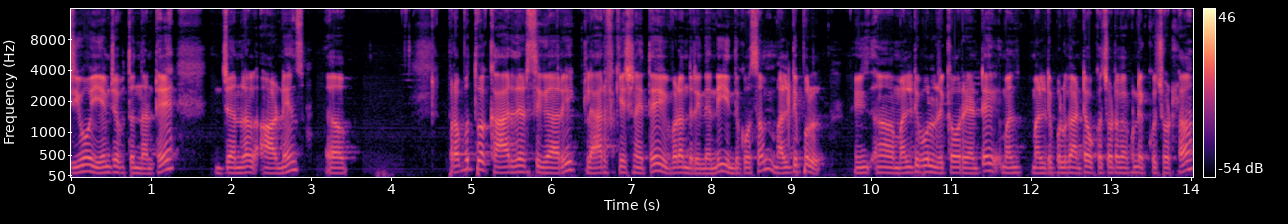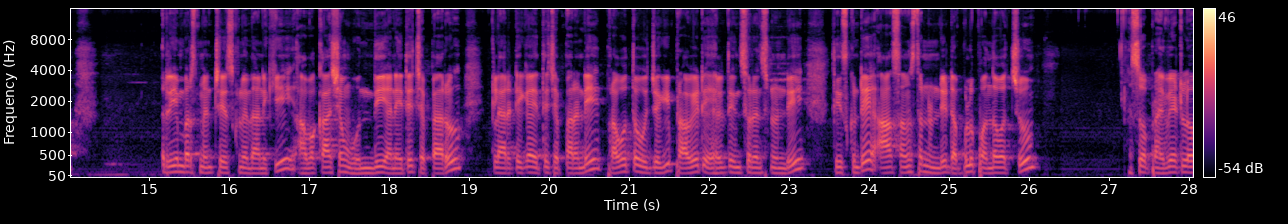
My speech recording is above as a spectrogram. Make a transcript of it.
జీవో ఏం చెబుతుందంటే జనరల్ ఆర్డినెన్స్ ప్రభుత్వ కార్యదర్శి గారి క్లారిఫికేషన్ అయితే ఇవ్వడం జరిగిందండి. ఇందుకోసం మల్టిపుల్ మల్టిపుల్ రికవరీ అంటే మల్టిపుల్గా అంటే ఒక చోట కాకుండా ఎక్కువ చోట్ల రీఎంబర్స్మెంట్ చేసుకునే దానికి అవకాశం ఉంది అని అయితే చెప్పారు. క్లారిటీగా అయితే చెప్పారండి. ప్రభుత్వ ఉద్యోగి ప్రైవేట్ హెల్త్ ఇన్సూరెన్స్ నుండి తీసుకుంటే ఆ సంస్థ నుండి డబ్బులు పొందవచ్చు. సో ప్రైవేట్లో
